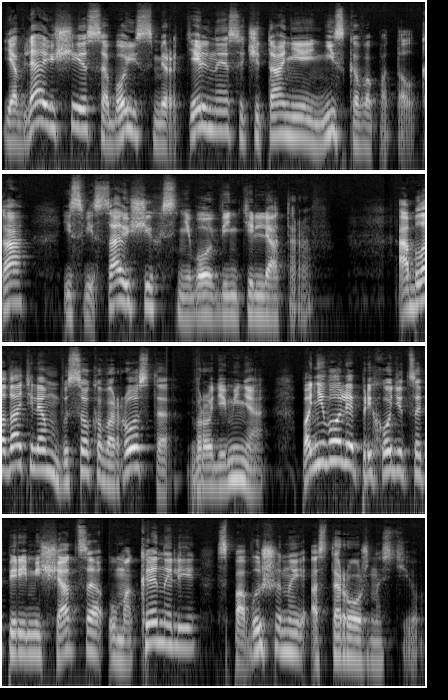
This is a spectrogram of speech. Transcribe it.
являющее собой смертельное сочетание низкого потолка и свисающих с него вентиляторов. Обладателям высокого роста, вроде меня, поневоле приходится перемещаться у МакКеннелли с повышенной осторожностью.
